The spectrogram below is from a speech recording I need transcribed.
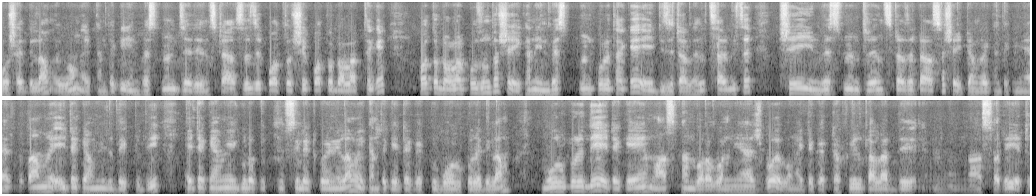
বসাই দিলাম এবং এখান থেকে ইনভেস্টমেন্ট যে রেঞ্জটা আছে, যে কত, সে কত ডলার থেকে কত ডলার পর্যন্ত সে এখানে ইনভেস্টমেন্ট করে থাকে এই ডিজিটাল হেলথ সার্ভিসে সেই ইনভেস্টমেন্ট রেঞ্জটা যেটা আছে, সেইটা আমরা এখান থেকে নিয়ে আসব। তো আমরা এইটাকে আমি যদি একটু দিই, এটাকে আমি এগুলোকে একটু সিলেক্ট করে নিলাম, এখান থেকে এটাকে একটু বল করে দিলাম। বল করে দিয়ে এটাকে মাঝখান বরাবর নিয়ে আসব এবং এটাকে একটা ফিল কালার দিয়ে না সরি এটা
